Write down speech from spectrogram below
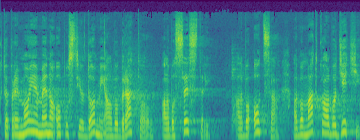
kto pre moje meno opustil domy, alebo bratov, alebo sestry, alebo otca, alebo matku, alebo deti,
